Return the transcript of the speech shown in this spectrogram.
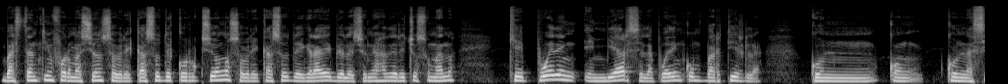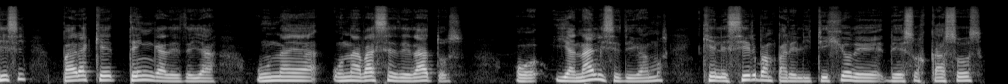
bastante información sobre casos de corrupción o sobre casos de graves violaciones a derechos humanos que pueden enviársela, pueden compartirla con, con la CICI para que tenga desde ya una, una base de datos o, y análisis, digamos, que le sirvan para el litigio de, esos casos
